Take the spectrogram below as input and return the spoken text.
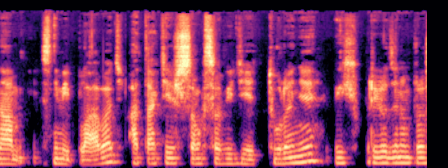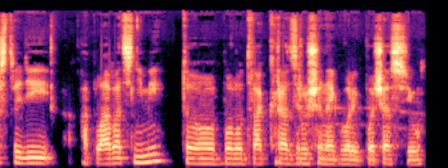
nám s nimi plávať a taktiež som chcel vidieť tulene v ich prirodzenom prostredí a plávať s nimi. To bolo dvakrát zrušené kvôli počasiu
